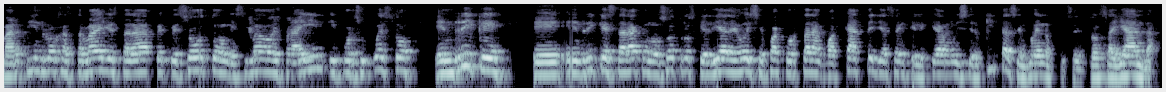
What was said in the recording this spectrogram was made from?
Martín Rojas Tamayo, estará Pepe Soto, mi estimado Efraín y por supuesto Enrique. Eh, Enrique estará con nosotros que el día de hoy se fue a cortar aguacate, ya saben que le queda muy cerquita, bueno, pues entonces allá anda.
